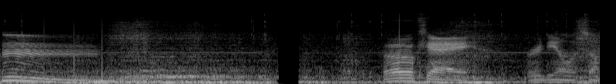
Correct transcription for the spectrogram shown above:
Hmm. Okay. We're dealing with some.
